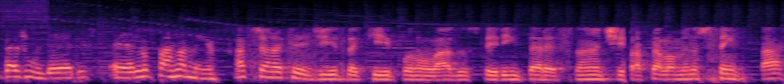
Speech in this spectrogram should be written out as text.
das mulheres é, no parlamento. A senhora acredita que, por um lado, seria interessante, para pelo menos tentar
